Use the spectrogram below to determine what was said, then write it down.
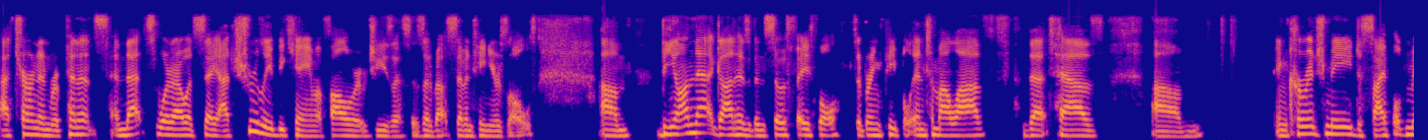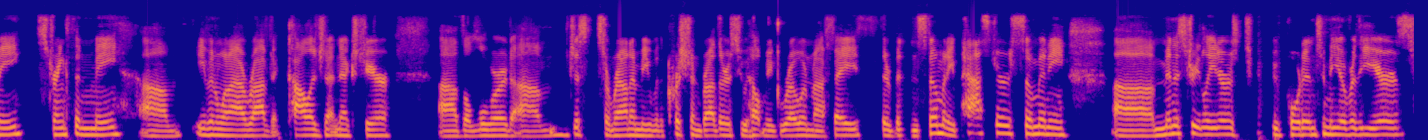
I turned in repentance, and that's where I would say I truly became a follower of Jesus. Is at about 17 years old. Um, beyond that, God has been so faithful to bring people into my life that have um, encouraged me, discipled me, strengthened me. Um, even when I arrived at college that next year, uh, the Lord um, just surrounded me with Christian brothers who helped me grow in my faith. There have been so many pastors, so many uh, ministry leaders who poured into me over the years.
